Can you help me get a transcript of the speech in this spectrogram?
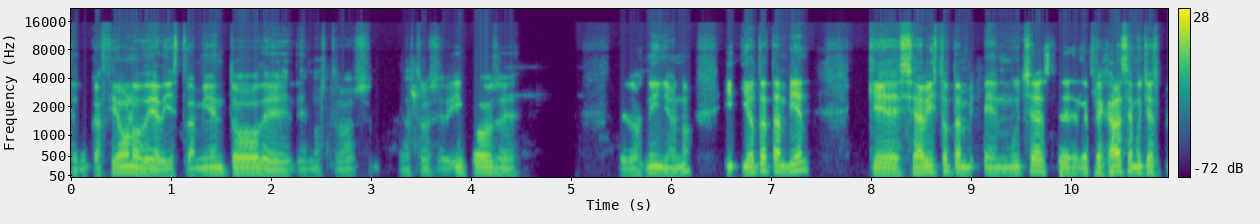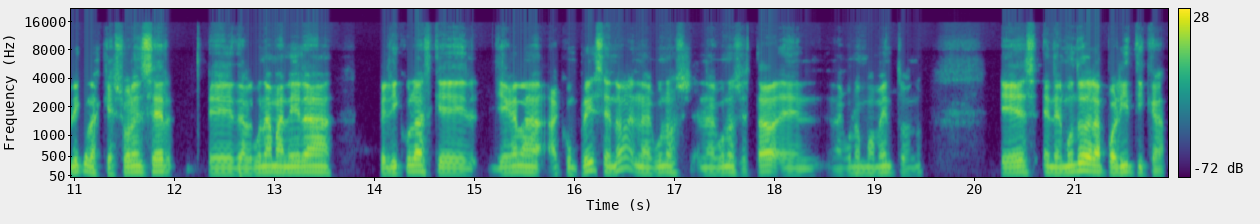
educación o de adiestramiento de, nuestros, nuestros hijos, de, los niños, ¿no? Y, otra también que se ha visto en muchas, eh, reflejadas en muchas películas, que suelen ser eh, de alguna manera películas que llegan a, a, cumplirse, ¿no? En algunos, en algunos estados, en, en, algunos momentos, ¿no? Es en el mundo de la política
